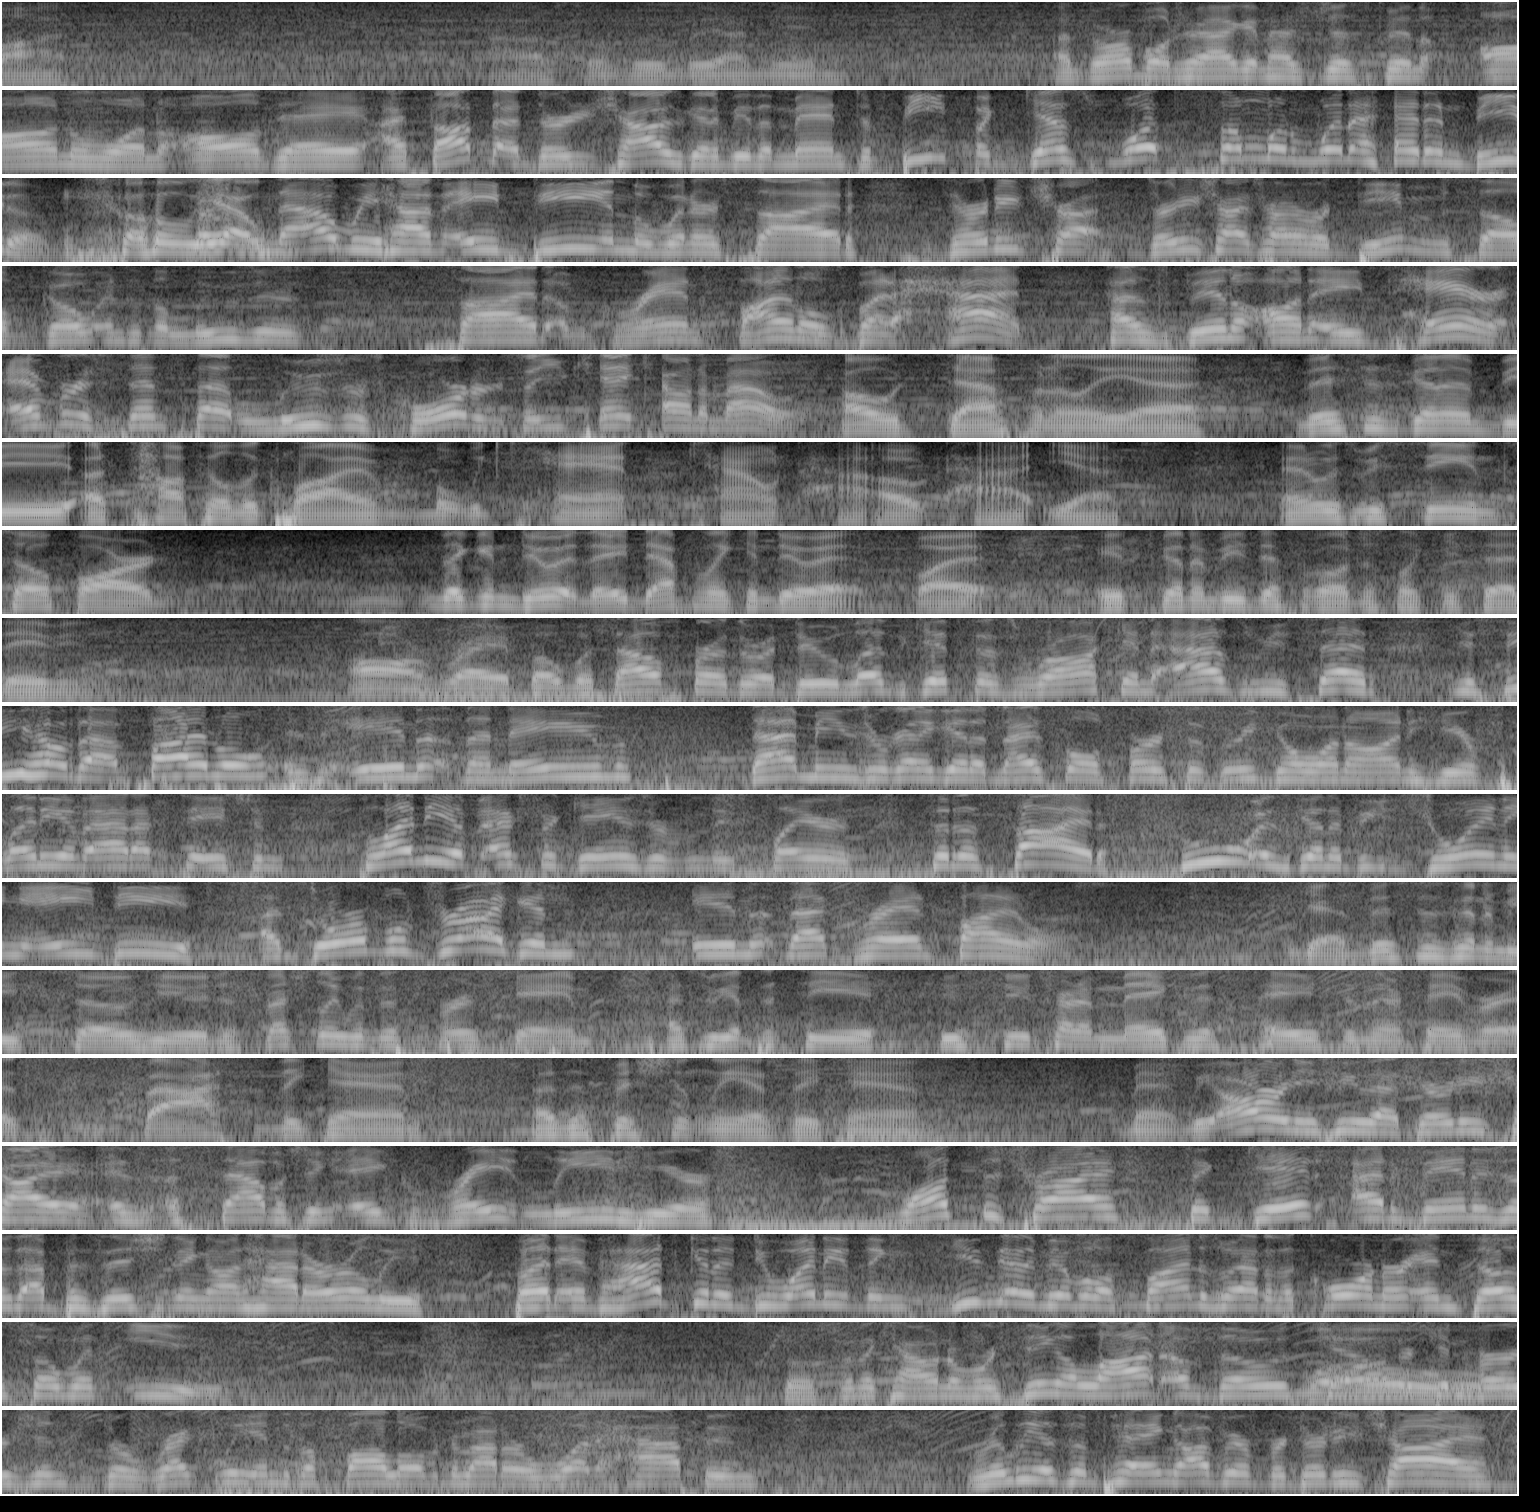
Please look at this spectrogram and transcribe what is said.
spot. Absolutely. I mean, Adorable Dragon has just been on one all day. I thought that Dirty Chai was going to be the man to beat, but guess what? Someone went ahead and beat him. Oh, So yeah. Now we have AD in the winner's side. Dirty, Tri- Dirty Chai trying to redeem himself, go into the loser's side of grand finals. But Hatt has been on a tear ever since that loser's quarter, so you can't count him out. Oh, definitely, yeah. This is going to be a tough hill to climb, but we can't count out Hatt yet. And as we've seen so far, they can do it. They definitely can do it, but it's going to be difficult, just like you said, Avian. All right, but without further ado, let's get this rocking. As we said, you see how that final is in the name? That means we're going to get a nice little first to three going on here. Plenty of adaptation, plenty of extra games here from these players to decide who is going to be joining AD, Adorable Dragon, in that grand finals. Yeah, this is going to be so huge, especially with this first game, as we get to see these two try to make this pace in their favor as fast as they can, as efficiently as they can. Man, we already see that Dirty Chai is establishing a great lead here. Wants to try to get advantage of that positioning on Hatt early, but if Hatt's going to do anything, he's going to be able to find his way out of the corner and does so with ease. Goes for the counter. We're seeing a lot of those counter conversions directly into the follow-up no matter what happens. Really has been paying off here for Dirty Chai.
